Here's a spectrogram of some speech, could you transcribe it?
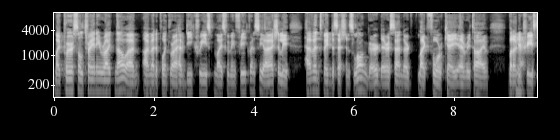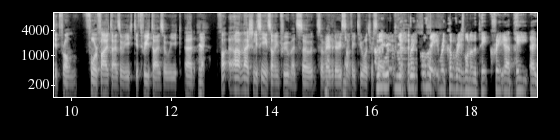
my personal training right now, I'm I'm at a point where I have decreased my swimming frequency. I actually haven't made the sessions longer; they're a standard like 4k every time, but I've yeah. decreased it from four or five times a week to three times a week. And yeah. I'm actually seeing some improvements, so so maybe there is something to what you're saying. I mean, re- recovery, recovery is one of the p- uh, p- uh,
